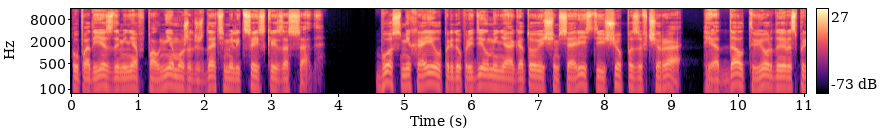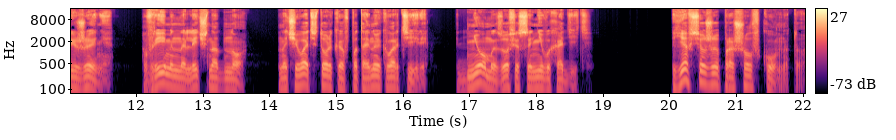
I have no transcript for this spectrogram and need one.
У подъезда меня вполне может ждать милицейская засада. Босс Михаил предупредил меня о готовящемся аресте еще позавчера и отдал твердое распоряжение — временно лечь на дно, ночевать только в потайной квартире, днем из офиса не выходить. Я все же прошел в комнату,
